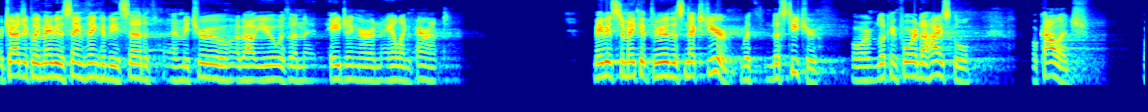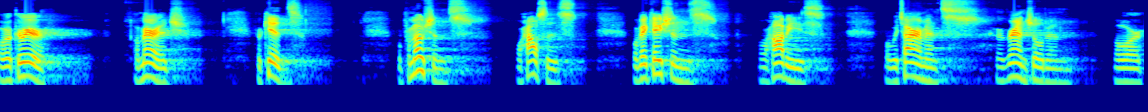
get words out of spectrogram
Or tragically, maybe the same thing could be said and be true about you with an aging or an ailing parent. Maybe it's to make it through this next year with this teacher, or looking forward to high school or college, or a career, or marriage, or kids, or promotions, or houses, or vacations, or hobbies, or retirements, or grandchildren, or,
